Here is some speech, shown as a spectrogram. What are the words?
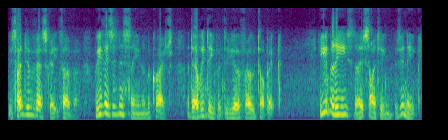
he decided to investigate further, revisiting the scene and the crash and delving deeper into the UFO topic. He believes that his sighting is unique,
